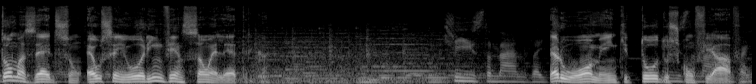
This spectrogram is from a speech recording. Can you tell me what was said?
Thomas Edison é o senhor invenção elétrica. Era o homem em que todos confiavam,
